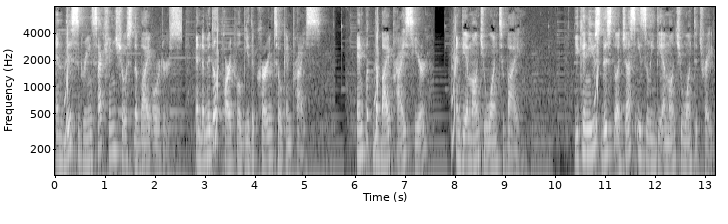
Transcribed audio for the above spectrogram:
and this green section shows the buy orders. And the middle part will be the current token price. Input the buy price here, and the amount you want to buy. You can use this to adjust easily the amount you want to trade.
